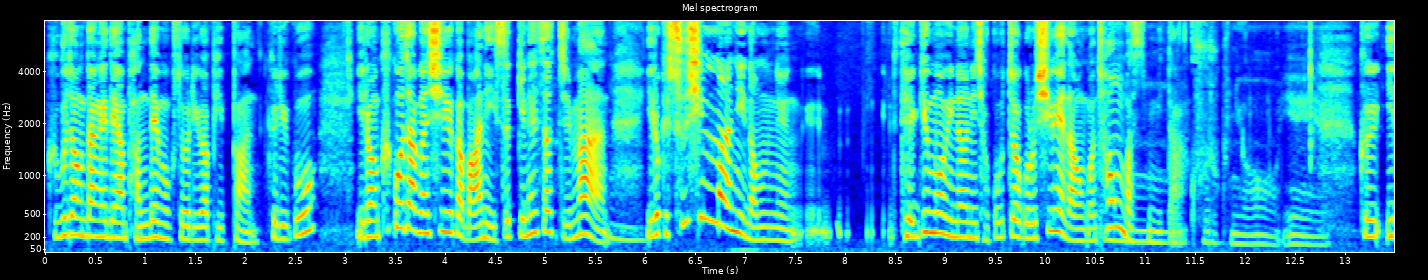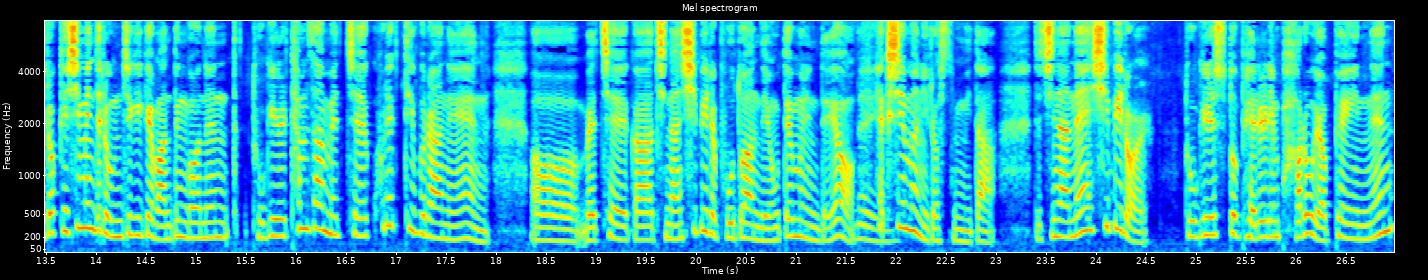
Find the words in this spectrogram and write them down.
극우 정당에 대한 반대 목소리와 비판 그리고 이런 크고 작은 시위가 많이 있었긴 했었지만 음. 이렇게 수십만이 넘는 대규모 인원이 적극적으로 시위에 나온 건 처음 봤습니다. 음, 그렇군요. 예. 그 이렇게 시민들을 움직이게 만든 거는 독일 탐사 매체 코렉티브라는 어 매체가 지난 10일에 보도한 내용 때문인데요. 네. 핵심은 이렇습니다. 지난해 11월 독일 수도 베를린 바로 옆에 있는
